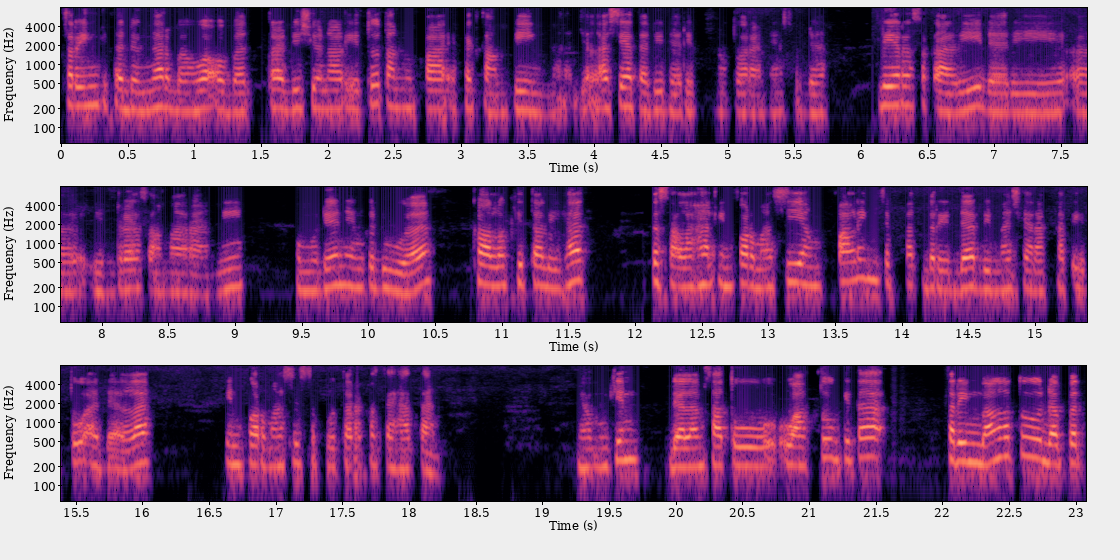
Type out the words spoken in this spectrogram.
sering kita dengar bahwa obat tradisional itu tanpa efek samping. Nah, jelas ya tadi dari penuturannya sudah clear sekali dari uh, Indra sama Rani Kemudian yang kedua, kalau kita lihat kesalahan informasi yang paling cepat beredar di masyarakat itu adalah informasi seputar kesehatan. Ya mungkin dalam satu waktu kita sering banget tuh dapat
